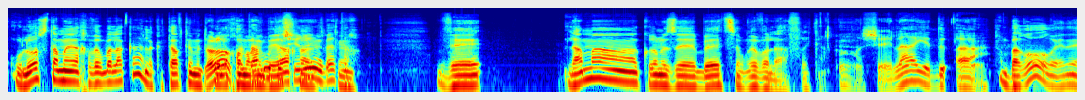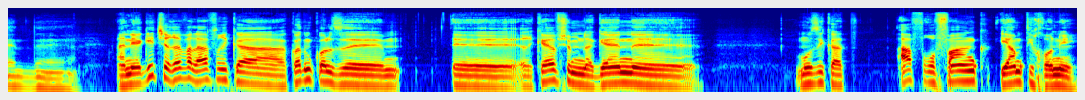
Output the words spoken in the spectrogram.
הוא לא סתם היה חבר בלהקה, אלא כתבתם את לא, כל לא, החומרים כתבנו את ביחד. השירים, כן. בטח. ולמה קוראים לזה בעצם רבע לאפריקה? השאלה ידועה. ברור, אין... אין אה, אני אגיד שרבע לאפריקה, קודם כל זה אה, הרכב שמנגן אה, מוזיקת אפרו-פאנק ים תיכוני.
